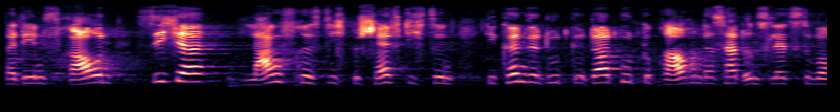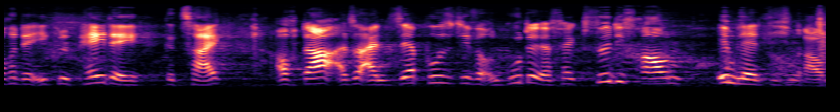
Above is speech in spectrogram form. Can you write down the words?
bei denen Frauen sicher langfristig beschäftigt sind. Die können wir dort gut gebrauchen. Das hat uns letzte Woche der Equal Pay Day gezeigt. Auch da also ein sehr positiver und guter Effekt für die Frauen im ländlichen Raum.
